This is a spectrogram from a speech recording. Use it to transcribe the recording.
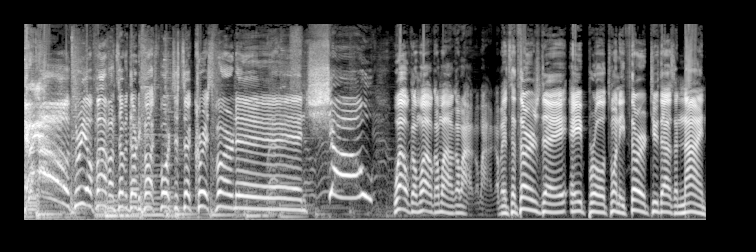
Here we go! 305 on 730 Fox Sports. It's the Chris Vernon Show. Welcome, welcome, welcome, welcome, welcome. It's a Thursday, April 23rd, 2009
